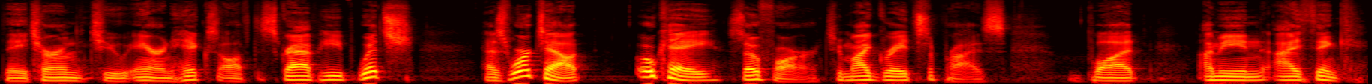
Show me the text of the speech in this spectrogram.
they turned to Aaron Hicks off the scrap heap, which has worked out okay so far, to my great surprise. But I mean, I think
